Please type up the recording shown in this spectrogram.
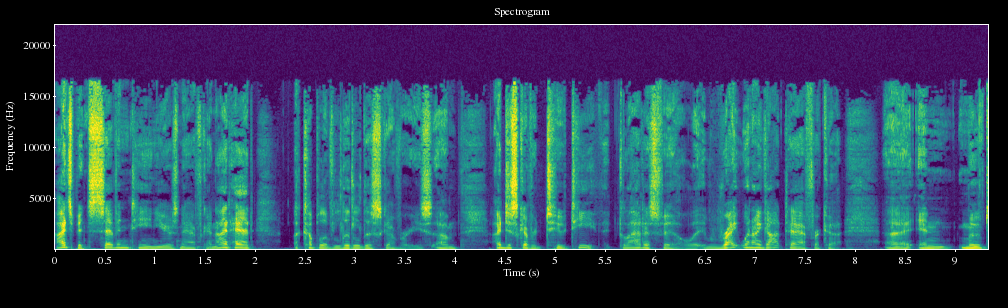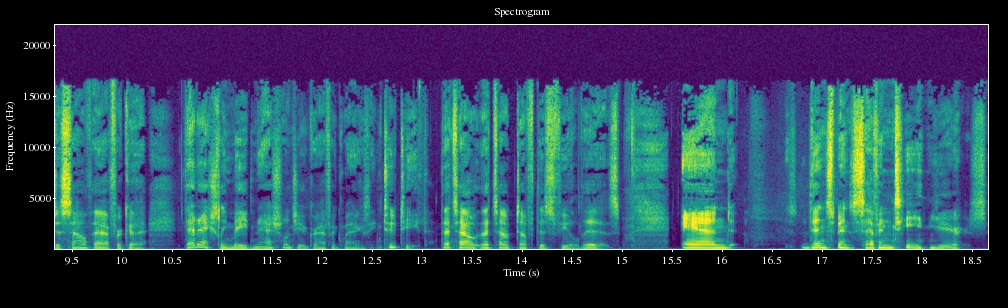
I'd spent 17 years in Africa, and I'd had a couple of little discoveries. Um, I discovered two teeth at Gladysvale right when I got to Africa uh, and moved to South Africa. That actually made National Geographic magazine. Two teeth. That's how that's how tough this field is, and then spent 17 years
